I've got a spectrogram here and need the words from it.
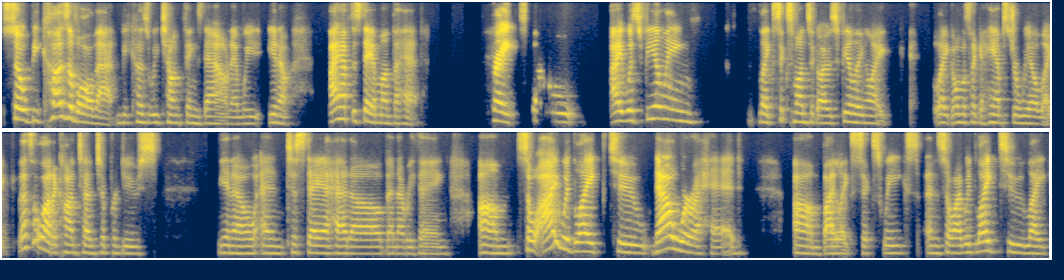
so because of all that, because we chunk things down and we, you know, I have to stay a month ahead. Right. So I was feeling like six months ago, I was feeling like like almost like a hamster wheel. Like that's a lot of content to produce, you know, and to stay ahead of and everything. Um, so I would like to now we're ahead um by like six weeks. And so I would like to like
